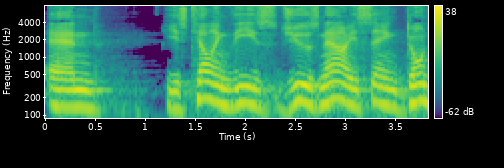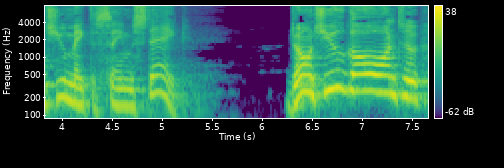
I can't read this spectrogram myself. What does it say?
And he's telling these Jews now, he's saying, don't you make the same mistake. Don't you go on to,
